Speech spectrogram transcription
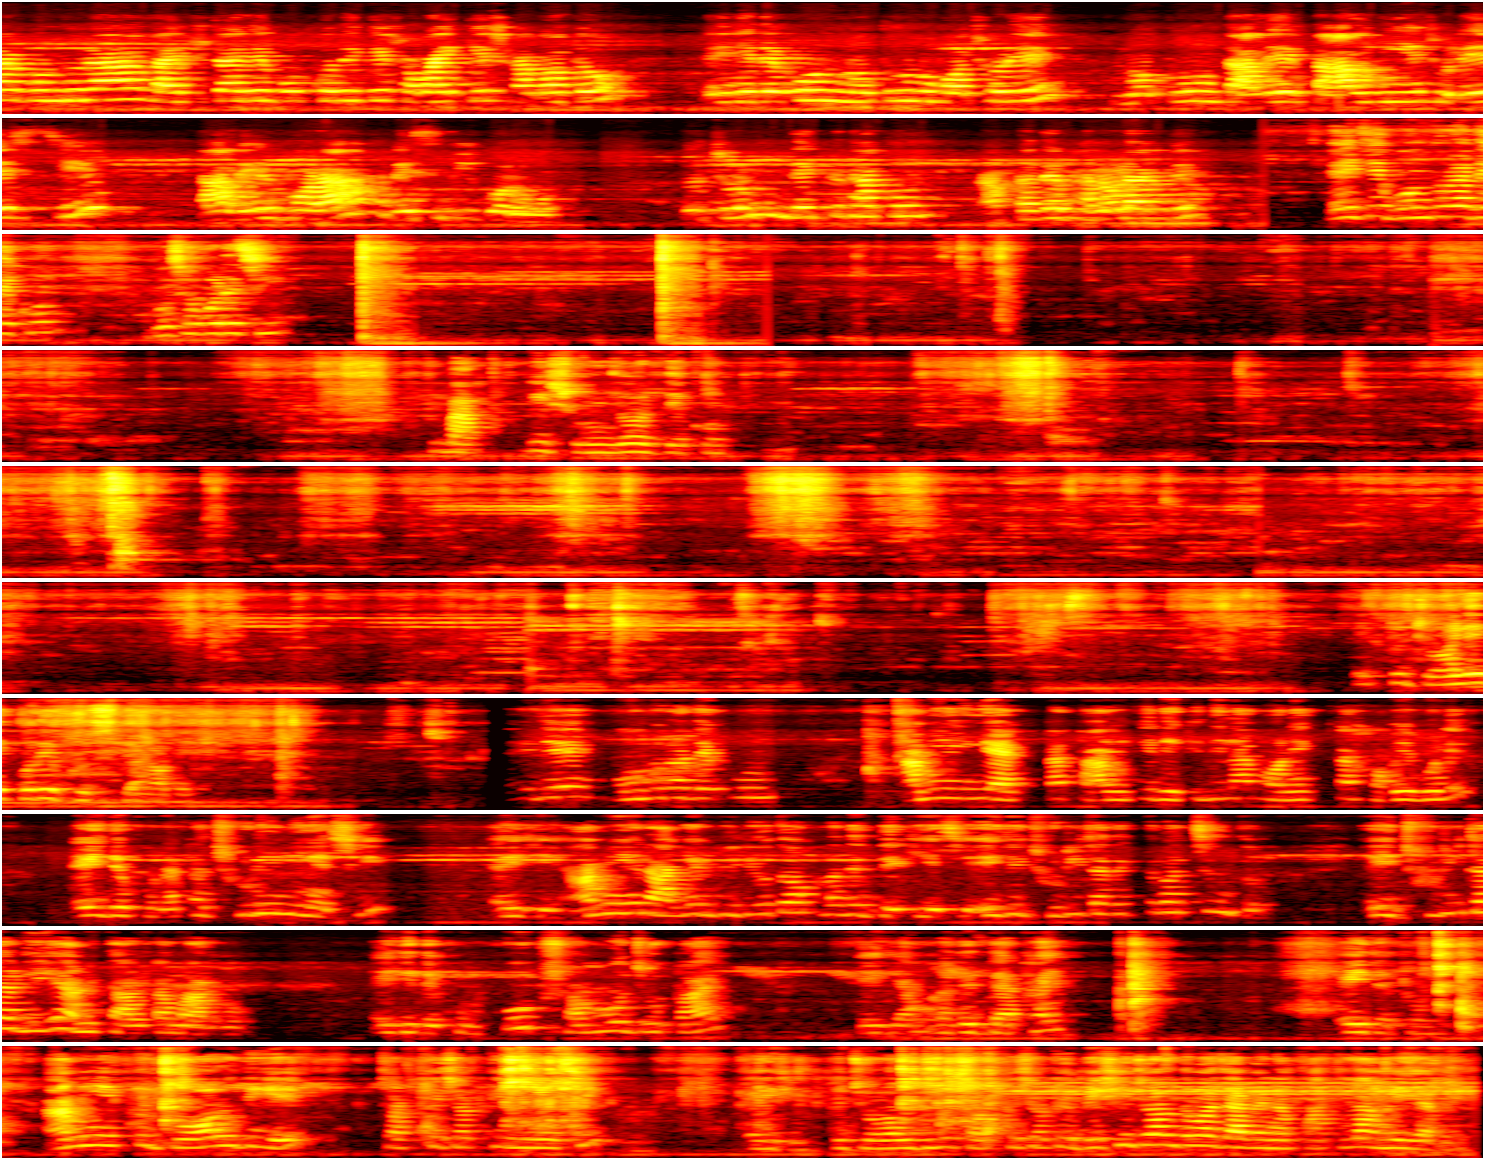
নমস্কার বন্ধুরা লাইফস্টাইলের পক্ষ থেকে সবাইকে স্বাগত। এই যে দেখুন, নতুন বছরে নতুন তালের তাল নিয়ে চলে এসেছি। তালের বড়া রেসিপি করব। তো চলুন দেখতে থাকুন, আপনাদের ভালো লাগবে। এই যে বন্ধুরা, দেখুন, বসে পড়েছি। বাহ, কি সুন্দর, দেখুন। একটু জলে করে ভুজতে হবে। এই যে বন্ধুরা দেখুন, আমি এই একটা তালকে রেখে দিলাম, অনেকটা হবে বলে। এই দেখুন, একটা ঝুড়ি নিয়েছি। এই যে, আমি এর আগের ভিডিওতেও আপনাদের দেখিয়েছি। এই যে ঝুড়িটা দেখতে পাচ্ছেন তো? এই ঝুড়িটা দিয়ে আমি তালটা মারবো। এই যে দেখুন, খুব সহজ উপায়। এই যে আপনাদের দেখাই। এই দেখুন, আমি একটু জল দিয়ে চটকে চটকে নিয়েছি। এই যে, একটু জল দিয়ে চটকে চটকে বেশি জল দেওয়া যাবে না, পাতলা হয়ে যাবে।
